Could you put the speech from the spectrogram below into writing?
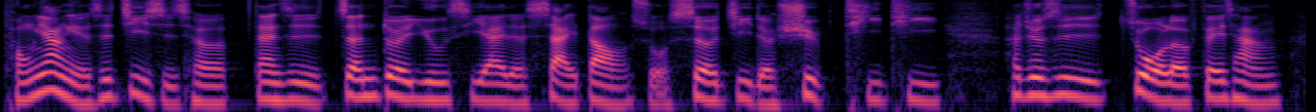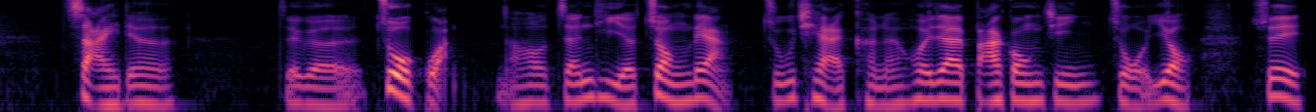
同样也是计时车，但是针对 UCI 的赛道所设计的 Shift TT，它就是做了非常窄的这个坐管，然后整体的重量组起来可能会在八公斤左右。所以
